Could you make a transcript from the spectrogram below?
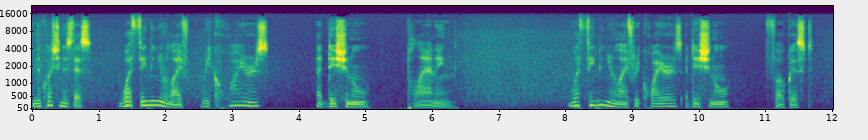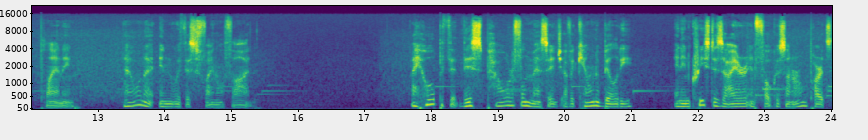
And the question is this What thing in your life requires additional planning? What thing in your life requires additional focused planning? Now I want to end with this final thought. I hope that this powerful message of accountability and increased desire and focus on our own parts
